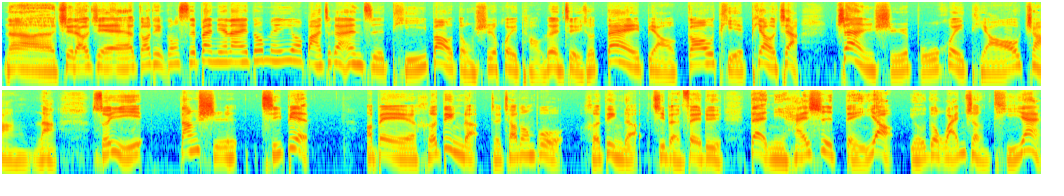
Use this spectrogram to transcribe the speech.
那据了解，高铁公司半年来都没有把这个案子提报董事会讨论，这也就代表高铁票价暂时不会调涨了。所以当时即便。啊，被核定了，这交通部核定的基本费率，但你还是得要有一个完整提案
